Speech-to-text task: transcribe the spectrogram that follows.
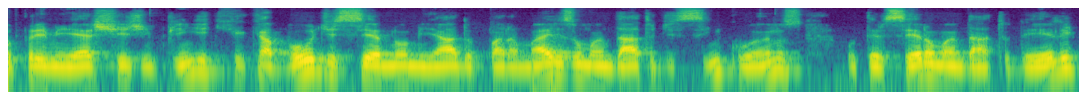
do premier Xi Jinping, que acabou de ser nomeado para mais um mandato de cinco anos, o terceiro mandato dele.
